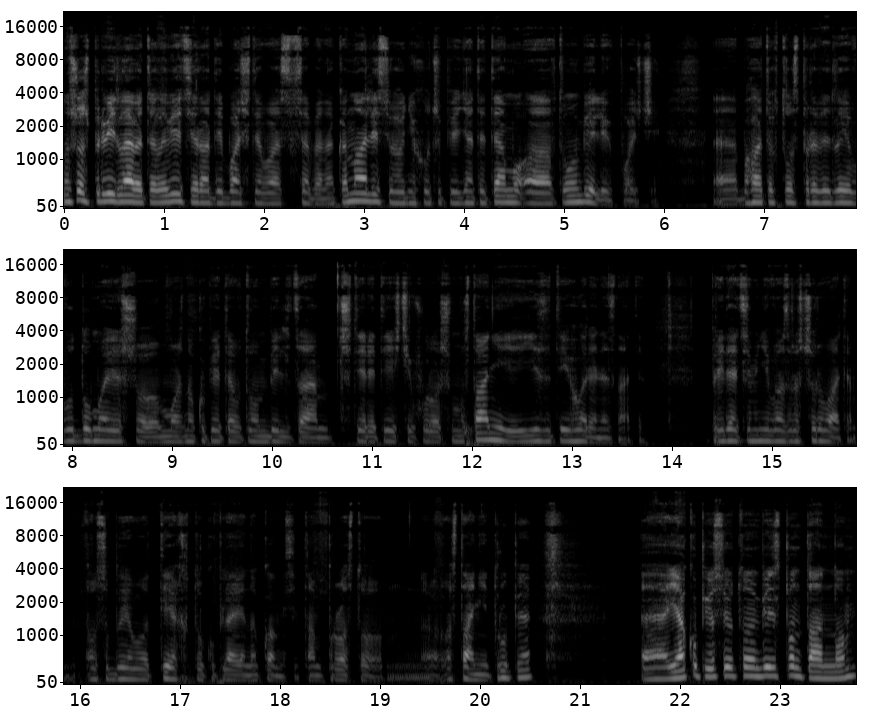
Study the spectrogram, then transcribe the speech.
Ну що ж, привіт, леви телевізії, радий бачити вас в себе на каналі. Сьогодні хочу підняти тему автомобілів в Польщі. Е, Багато хто справедливо думає, що можна купити автомобіль за 4 тисячі в хорошому стані і їздити і горя не знати. Прийдеться мені вас розчарувати, особливо тих, хто купляє на комісі. Там просто останні трупи. Е, Я купив свій автомобіль спонтанно,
